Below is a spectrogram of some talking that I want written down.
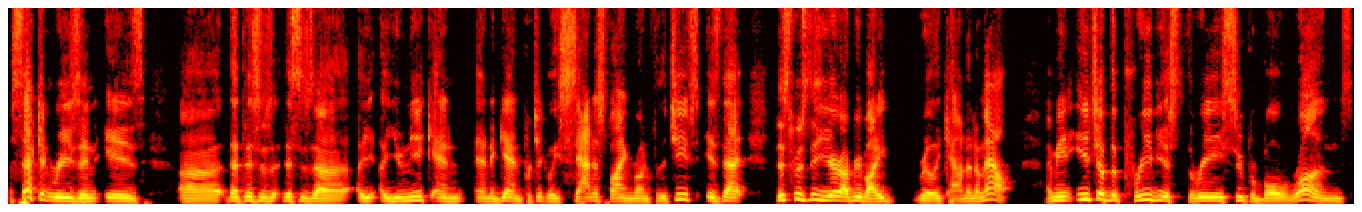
A second reason is uh, that this is this is a, a, a, unique and and again particularly satisfying run for the Chiefs is that this was the year everybody really counted them out. I mean, each of the previous three Super Bowl runs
